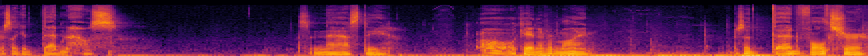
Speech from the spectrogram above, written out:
There's like a dead mouse. It's nasty. Oh, okay, never mind. There's a dead vulture.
